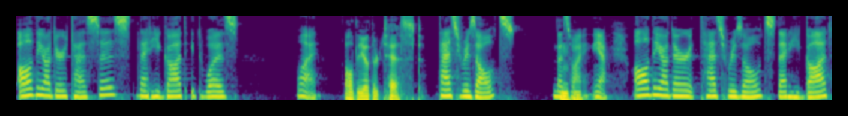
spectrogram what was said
all the other tests that he got it was what All the other test. test results. That's mm-hmm. why, yeah. All the other test results that he got,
